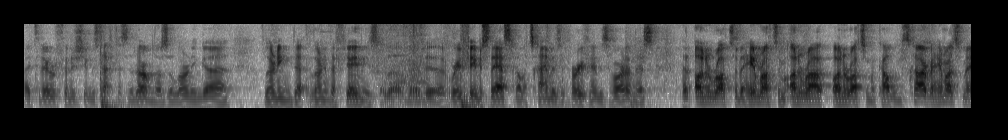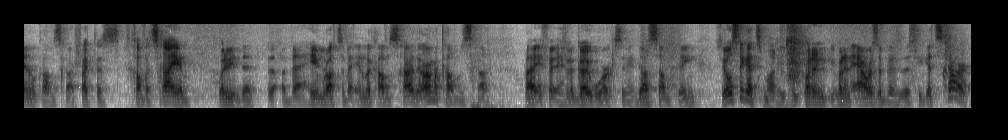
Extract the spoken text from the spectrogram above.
Like today we're finishing Masechtas Nedarim. Those are learning, uh, learning, the, learning the Fiemi. So the, the, the, very famous they ask Chofetz Chaim is a very famous word on this. That Anuratzim, Vehemratzim, Anuratzim, Makabim Schar, Vehemratzim, Ein Makabim Schar. In fact, Chofetz Chaim. What do you mean? The Vehemratzim, Ein Makabim Schar. They are Makabim Schar. Right? If a, if a guy works and he does something, so he also gets money. He put in, you put in hours of business, he gets schar.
